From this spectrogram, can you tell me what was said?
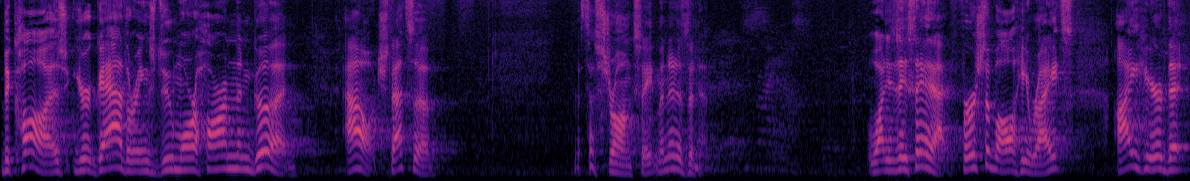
Because your gatherings do more harm than good. Ouch, that's a, that's a strong statement, isn't it? Why does he say that? First of all, he writes, I hear that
